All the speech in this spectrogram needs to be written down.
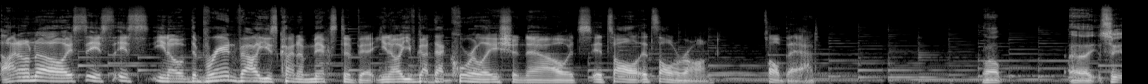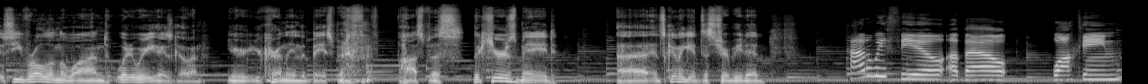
I don't know. It's it's it's you know the brand value's kind of mixed a bit. You know, you've got that correlation now. It's it's all it's all wrong. It's all bad. Well, uh, so, so you've rolled on the wand. Where, where are you guys going? You're you're currently in the basement of the hospice. The cure's made. Uh, it's gonna get distributed. How do we feel about walking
